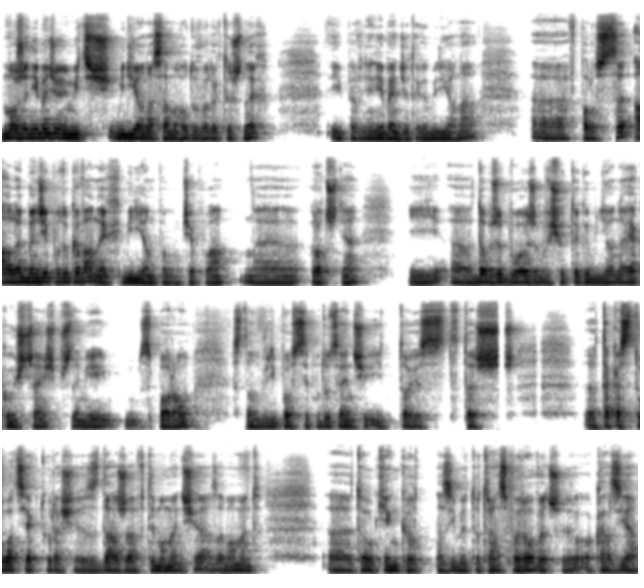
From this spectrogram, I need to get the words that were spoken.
może nie będziemy mieć miliona samochodów elektrycznych i pewnie nie będzie tego miliona e, w Polsce, ale będzie produkowanych milion pomp ciepła e, rocznie. I dobrze było, żeby wśród tego miliona jakąś część, przynajmniej sporą, stanowili polscy producenci. I to jest też taka sytuacja, która się zdarza w tym momencie, a za moment E, to okienko, nazwijmy to transferowe, czy okazja,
